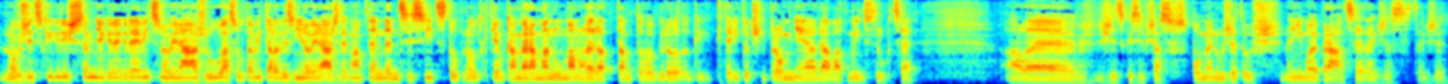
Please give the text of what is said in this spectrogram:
No vždycky, když jsem někde, kde je víc novinářů a jsou tam i televizní novináři, tak mám tendenci si jít stoupnout k těm kameramanům, mám hledat tam toho, kdo, který točí pro mě a dávat mu instrukce. Ale vždycky si včas vzpomenu, že to už není moje práce, takže, takže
